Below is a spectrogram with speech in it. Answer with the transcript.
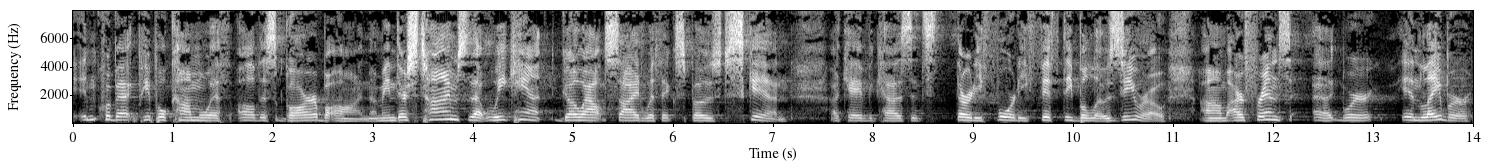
in Quebec, people come with all this garb on. I mean, there's times that we can't go outside with exposed skin, okay, because it's 30, 40, 50 below zero. Um, our friends uh, were in labor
